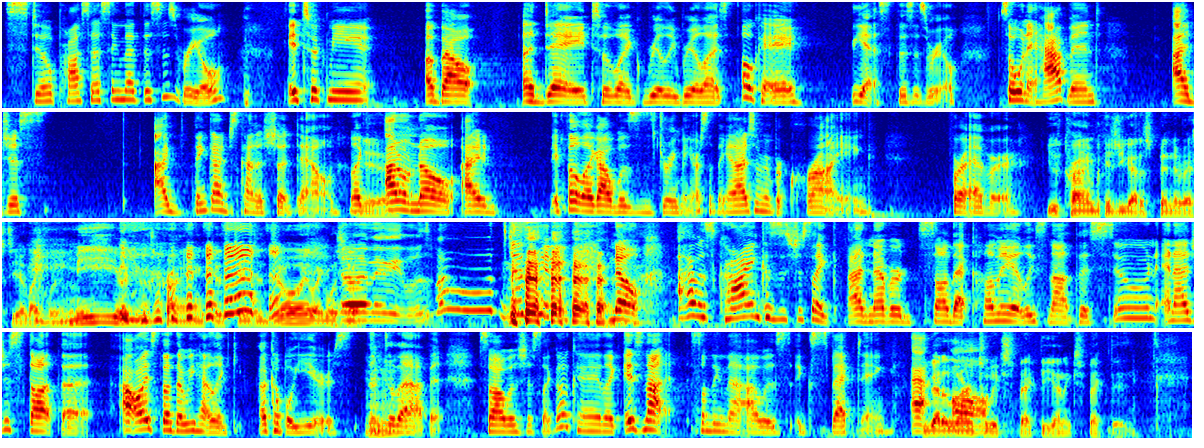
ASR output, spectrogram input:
still processing that this is real. It took me about a day to like really realize, okay, yes, this is real. So when it happened, I just I think I just kind of shut down. Like Yeah. I don't know. I it felt like I was dreaming or something and I just remember crying forever. You was crying because you got to spend the rest of your life with me, or you was crying because tears of joy. Like what's Uh, up? maybe it was both. Just kidding. no, I was crying because it's just like I never saw that coming, at least not this soon. And I just thought that I always thought that we had like a couple years Mm-hmm. until that happened. So I was just like, okay, like it's not something that I was expecting. You got to learn all. to expect the unexpected.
